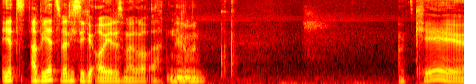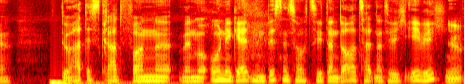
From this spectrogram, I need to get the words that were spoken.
Jetzt, aber jetzt werde ich sicher auch jedes Mal drauf achten. Ja, okay. Du hattest gerade von, äh, wenn man ohne Geld ein Business hochzieht, dann dauert es halt natürlich ewig. Ja.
